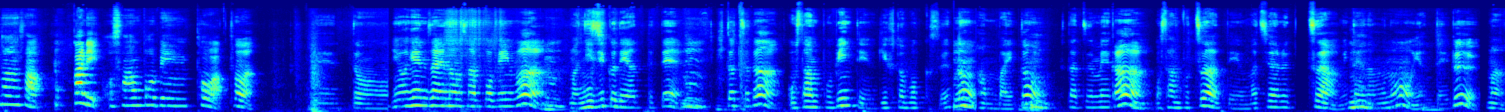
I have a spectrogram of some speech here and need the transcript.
ノンさんほっかりお散歩便とは？とは。えーっと今現在のお散歩便は、うん。まあ、二軸でやってて、うん。一つがお散歩便っていうギフトボックスの販売と、うん。二つ目がお散歩ツアーっていう街歩きツアーみたいなものをやっている、まあ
